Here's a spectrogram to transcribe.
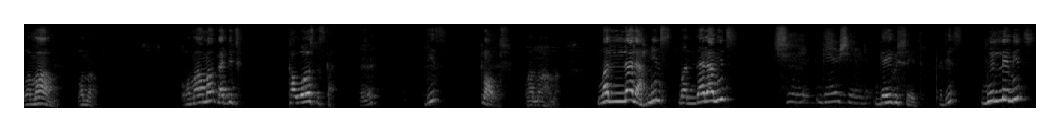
ghamam. Ghamam. Ghamama, That is which covers the sky. Eh? This cloud. Ghamama. Lallala means, lallala means? Shade, gave shade. Gave shade. That is, dhilli means?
